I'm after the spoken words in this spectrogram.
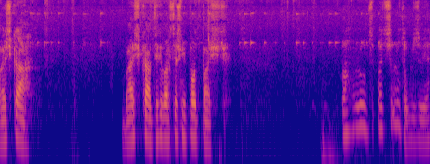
Baśka. Baśka, ty chyba chcesz mi podpaść. O, lód, patrz, lód oblizuje.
